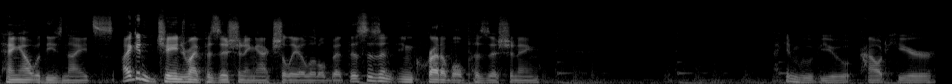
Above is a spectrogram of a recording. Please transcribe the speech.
Hang out with these knights. I can change my positioning actually a little bit. This isn't incredible positioning. I can move you out here.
